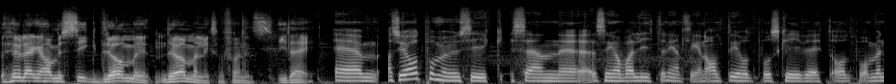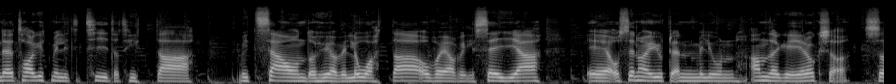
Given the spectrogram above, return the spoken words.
hur länge har musikdrömmen drömmen liksom funnits i dig? Um, alltså jag har hållit på med musik sen, eh, sen jag var liten egentligen. Alltid hållit på och skrivit och hållit på. Men det har tagit mig lite tid att hitta mitt sound och hur jag vill låta och vad jag vill säga. Eh, och sen har jag gjort en miljon andra grejer också. Så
